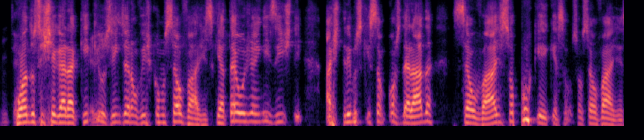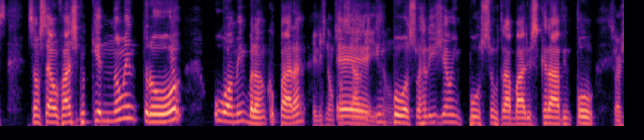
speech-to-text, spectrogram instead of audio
Entendo. quando se chegar aqui, que os Isso. índios eram vistos como selvagens, que até hoje ainda existem as tribos que são consideradas selvagens, só por quê que são, são selvagens? São selvagens porque não entrou o homem branco para Eles não é, impor sua religião, impor seu trabalho escravo, impor suas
